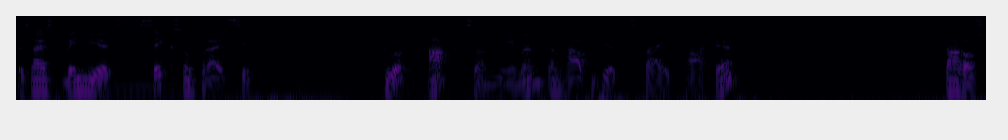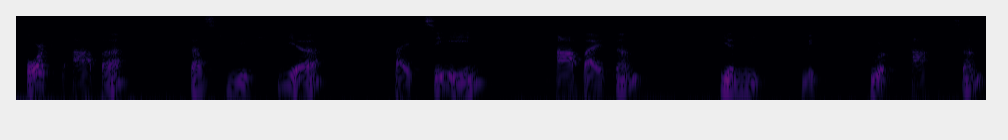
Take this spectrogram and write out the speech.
Das heißt, wenn wir jetzt 36 durch 18 nehmen, dann haben wir zwei Tage. Daraus folgt aber, dass wir hier bei 10 Arbeitern hier nicht mit durch 18,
